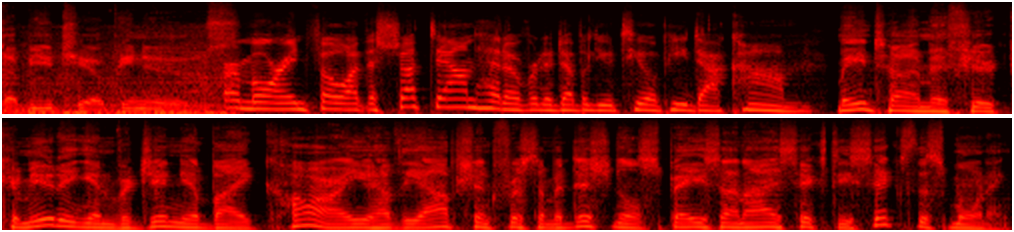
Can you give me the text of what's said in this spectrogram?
WTOP News. For more info on the shutdown, head over to WTOP.com. Meantime, if you're commuting in Virginia by car, you have the option for some additional space on I-66 this morning.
